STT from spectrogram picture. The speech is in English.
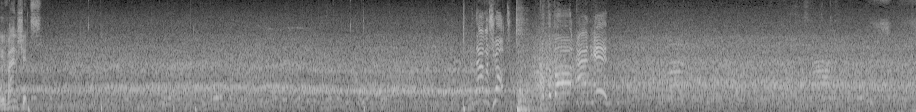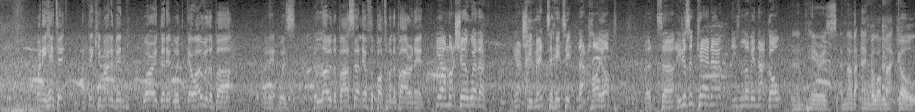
Ivanschitz. And now the shot! Off the bar and in! When he hit it, I think he might have been worried that it would go over the bar, but it was below the bar, certainly off the bottom of the bar and in. Yeah, I'm not sure whether he actually meant to hit it that high up, but uh, he doesn't care now. He's loving that goal. And here is another angle on that goal.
